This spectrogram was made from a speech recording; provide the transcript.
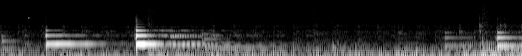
thank you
